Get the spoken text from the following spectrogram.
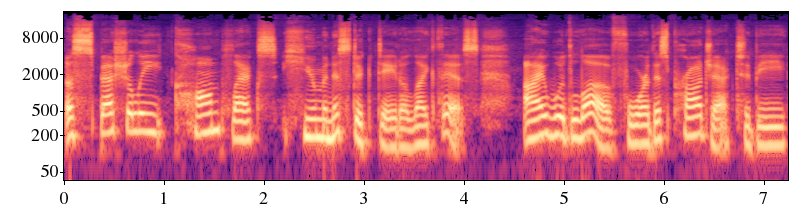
especially complex humanistic data like this. I would love for this project to be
